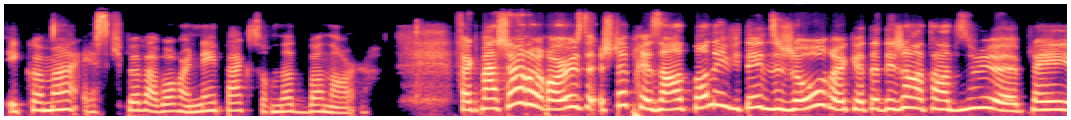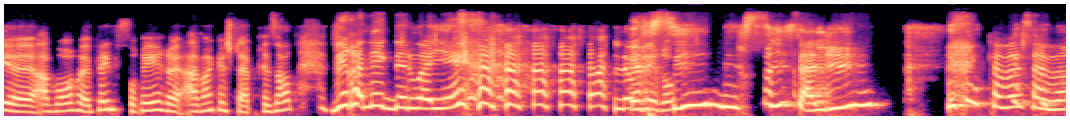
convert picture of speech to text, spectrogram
et comment est-ce qu'ils peuvent avoir un impact sur notre bonheur. Fait que ma chère heureuse, je te présente mon invité du jour euh, que tu as déjà entendu euh, plein, euh, avoir plein de fou rire avant que je te la présente. Véronique Deloyer. merci, merci, salut. Comment ça va?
